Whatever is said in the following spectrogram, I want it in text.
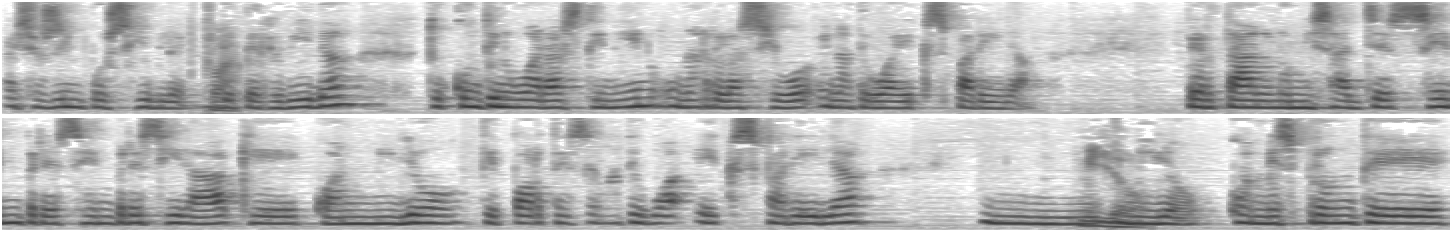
això és impossible. Clar. De per vida tu continuaràs tenint una relació amb la teva exparella. Per tant, el missatge sempre, sempre serà que quan millor te portes amb la teva exparella, millor. millor. Quan més te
